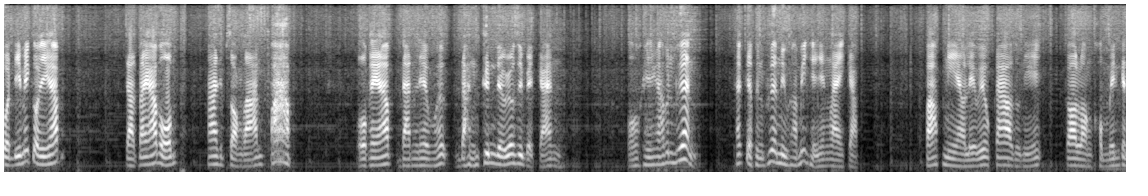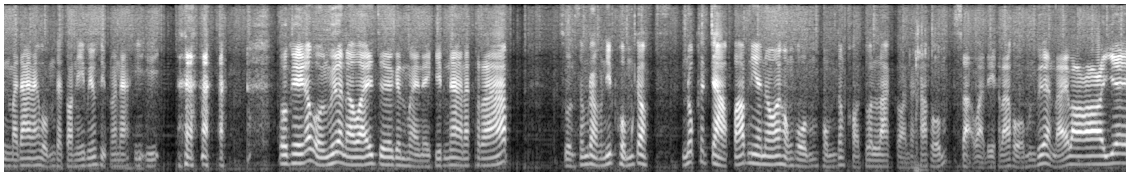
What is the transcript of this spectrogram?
กดดีไม่กดดีครับ จัดไปครับผมห้าสิบสองล้านป้าบโอเคครับ ดันเลเวลดันขึ้นเลเวล11 กัน โอเคครับเพื่อนๆ ถ้าเกิดเพื่อนๆมีความคิดเห็นอย่างไรกับฟาฟเนียเลเวล9ตัวนี้ก็ลองคอมเมนต์กันมาได้นะครับผม แต่ตอนนี้เลเวล10 แล้วนะอีอีโอเคครับผมเพื่อนเอาไว้เจอกันใหม่ในคลิปหน้านะครับ ส่วนสำหรับวันนี้ผมกับ นกกระจาบฟาฟเนียน้อยของผม ผมต้องขอตัวลาก่อนนะครับผม สวัสดีครับผมเพื่อนบายบายเย้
